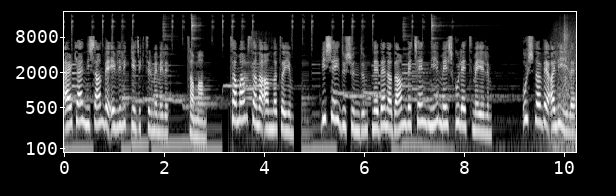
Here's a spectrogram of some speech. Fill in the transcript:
Erken nişan ve evlilik geciktirmemeli. Tamam. Tamam sana anlatayım. Bir şey düşündüm, neden adam ve Chandni'yi meşgul etmeyelim. Uşna ve Ali ile.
